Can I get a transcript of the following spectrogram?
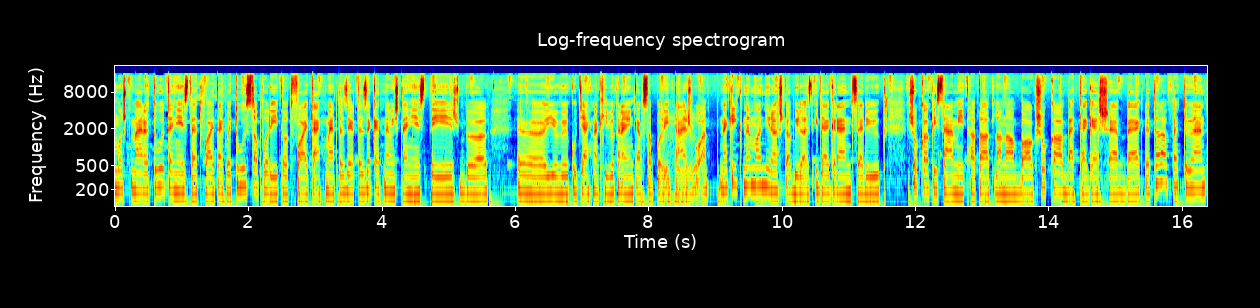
most már a túltenyésztett fajták, vagy túlszaporított fajták, mert azért ezeket nem is tenyésztésből ö, jövő kutyáknak hívjuk, hanem inkább szaporításból. Uh-huh. Nekik nem annyira stabil az idegrendszerük, sokkal kiszámíthatatlanabbak, sokkal betegesebbek, tehát alapvetően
